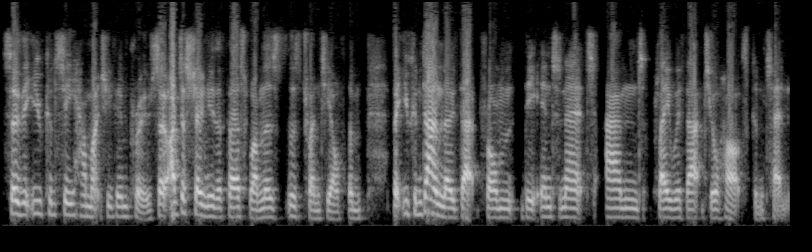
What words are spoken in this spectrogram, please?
so that you can see how much you've improved. So I've just shown you the first one, there's, there's 20 of them, but you can download that from the internet and play with that to your heart's content.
